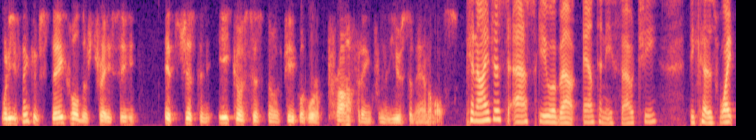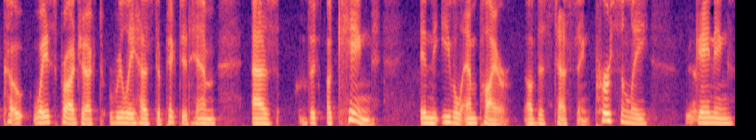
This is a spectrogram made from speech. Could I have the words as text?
when you think of stakeholders, Tracie, it's just an ecosystem of people who are profiting from the use of animals. Can I just ask you about Anthony Fauci? Because White Coat Waste Project really has depicted him as the, a king in the evil empire of this testing, personally yeah. gaining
